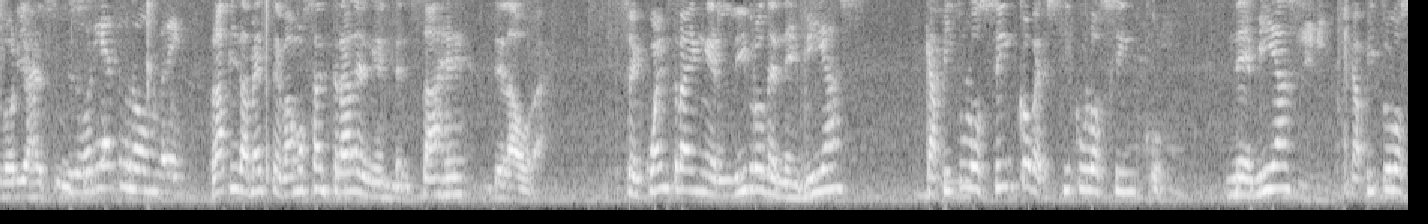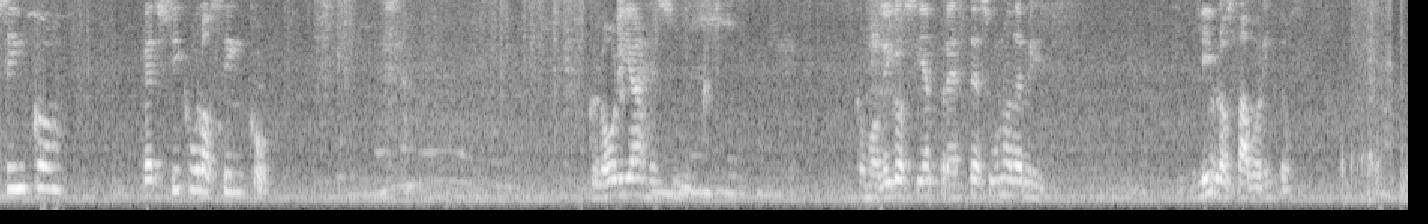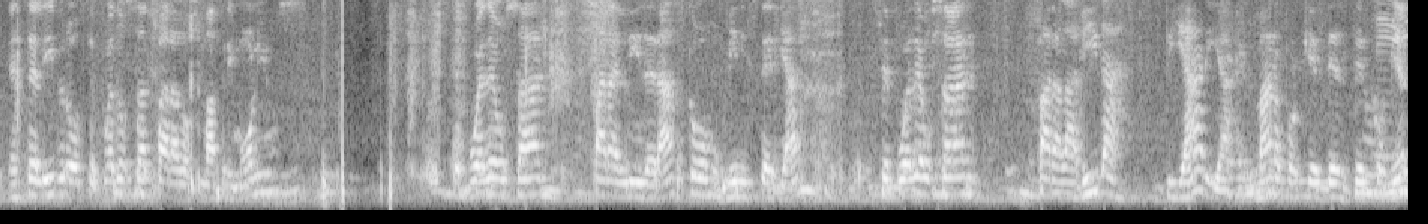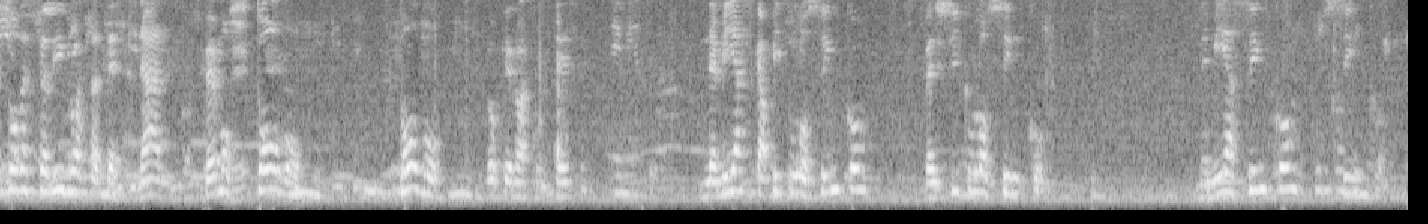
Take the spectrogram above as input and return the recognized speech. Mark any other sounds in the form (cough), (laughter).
Gloria a Jesús. Gloria a tu nombre. Rápidamente vamos a entrar en el mensaje de la hora. Se encuentra en el libro de Nehemías, capítulo 5, versículo 5. Nehemías, capítulo 5, versículo 5. Gloria a Jesús. Como digo siempre, este es uno de mis libros favoritos. Este libro se puede usar para los matrimonios, se puede usar para el liderazgo ministerial, se puede usar para la vida diaria, hermano, porque desde el comienzo de este libro hasta terminar, vemos todo, todo lo que nos acontece. Nehemías capítulo 5, versículo 5. Nehemías 5, 5.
